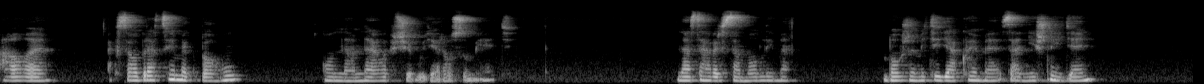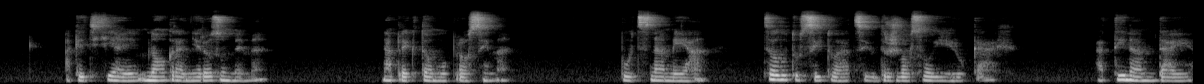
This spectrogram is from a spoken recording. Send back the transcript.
ale ak sa obracieme k Bohu, on nám najlepšie bude rozumieť. Na záver sa modlíme. Bože, my Ti ďakujeme za dnešný deň a keď Ti aj mnohokrát nerozumieme, napriek tomu prosíme, buď s nami a celú tú situáciu drž vo svojich rukách a Ty nám daj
